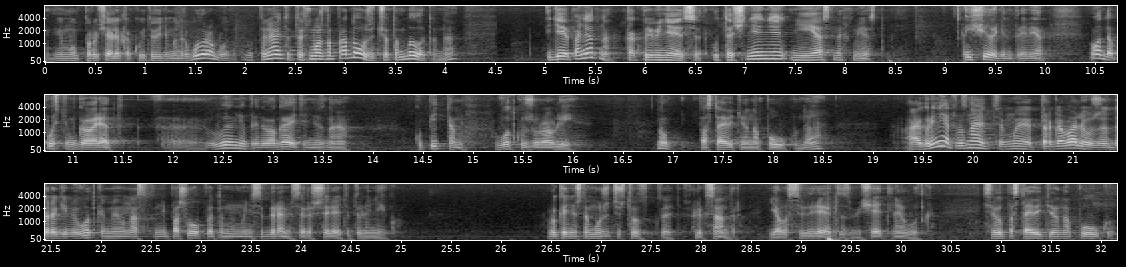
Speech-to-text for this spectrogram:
ему поручали какую-то, видимо, другую работу. Вы понимаете? То есть можно продолжить, что там было-то, да? Идея понятна? Как применяется уточнение неясных мест. Еще один пример. Вот, допустим, говорят, «Э, вы мне предлагаете, не знаю, купить там водку журавли. Ну, поставить ее на полку, да? А я говорю, нет, вы знаете, мы торговали уже дорогими водками, у нас это не пошло, поэтому мы не собираемся расширять эту линейку. Вы, конечно, можете что сказать, Александр, я вас уверяю, это замечательная водка. Если вы поставите ее на полку,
